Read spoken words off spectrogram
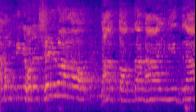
এবং তিনি হলেন সেই রব তার তন্দ্রা নাই নিদ্রা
